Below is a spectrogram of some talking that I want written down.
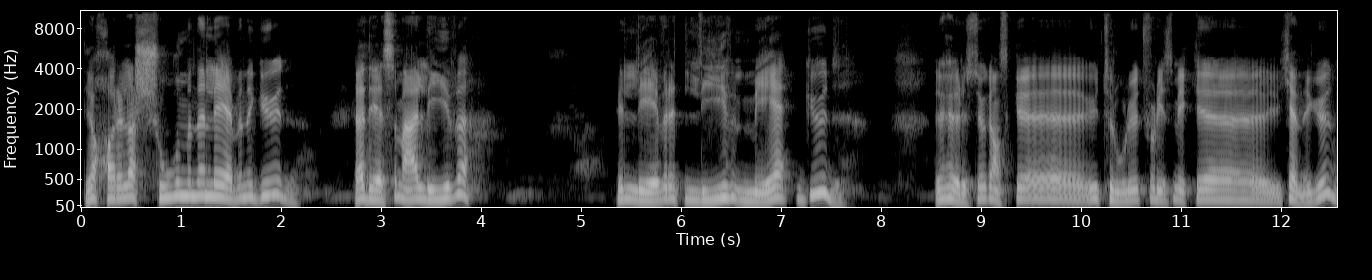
Det å ha relasjon med den levende Gud, det er det som er livet. Vi lever et liv med Gud. Det høres jo ganske utrolig ut for de som ikke kjenner Gud,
